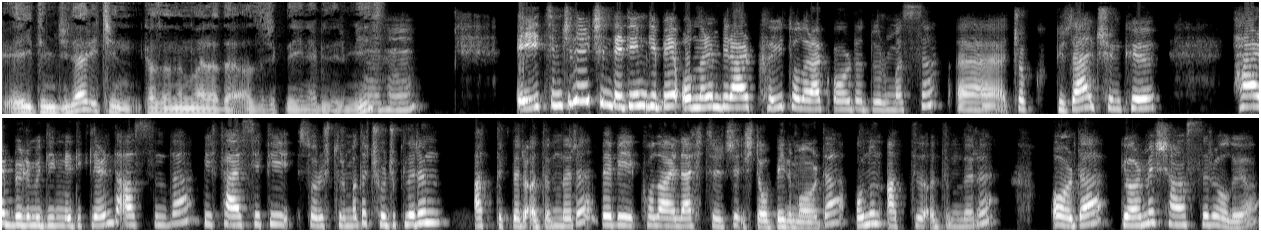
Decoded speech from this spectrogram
eğitimciler için kazanımlara da azıcık değinebilir Hı miyiz? hı. Eğitimciler için dediğim gibi onların birer kayıt olarak orada durması e, çok güzel çünkü her bölümü dinlediklerinde aslında bir felsefi soruşturmada çocukların attıkları adımları ve bir kolaylaştırıcı işte o benim orada onun attığı adımları orada görme şansları oluyor.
